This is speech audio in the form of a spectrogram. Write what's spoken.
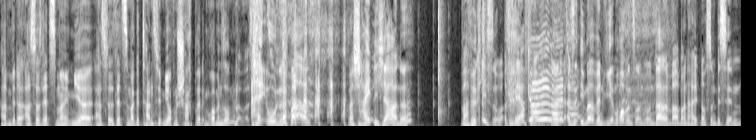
Haben wir da, hast du das letzte Mal mit mir, hast du das letzte Mal getanzt mit mir auf dem Schachbrett im Robinson oder was? Hey, ohne Spaß. Wahrscheinlich ja, ne? War wirklich so. Also mehrfach. ne? Also immer, wenn wir im Robinson waren, da war man halt noch so ein bisschen,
